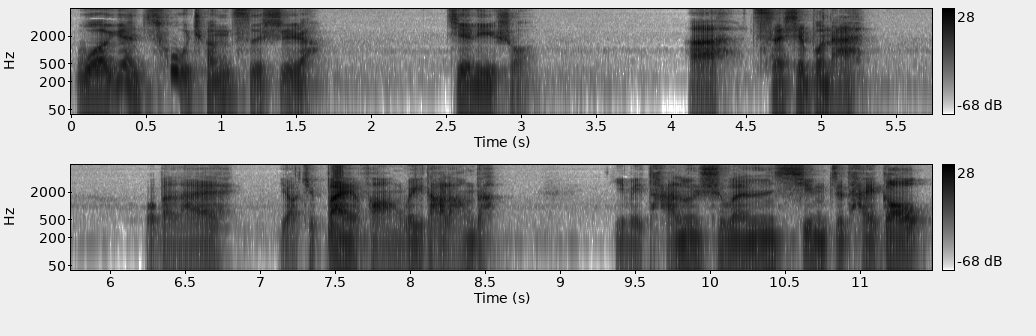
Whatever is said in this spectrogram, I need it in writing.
我愿促成此事啊。”借力说：“啊，此事不难。我本来要去拜访魏大郎的，因为谈论诗文兴致太高，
